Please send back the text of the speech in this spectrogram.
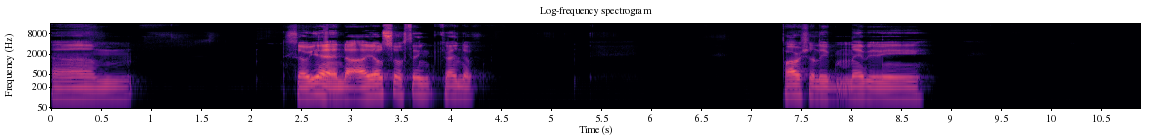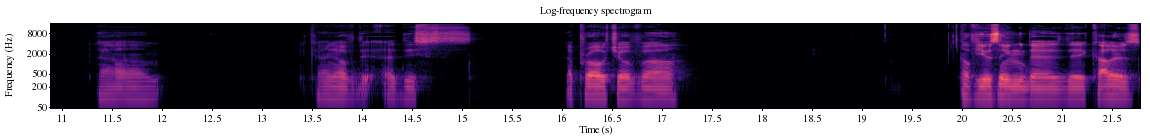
Um, so yeah, and I also think kind of partially maybe um, kind of the, uh, this approach of uh, of using the the colors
